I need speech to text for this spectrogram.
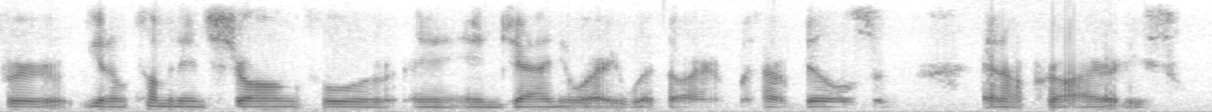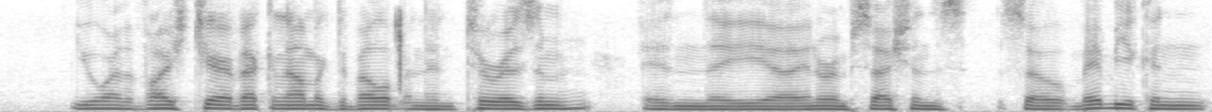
for you know coming in strong for in, in January with our with our bills and, and our priorities. You are the vice chair of economic development and tourism in the uh, interim sessions. So maybe you can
